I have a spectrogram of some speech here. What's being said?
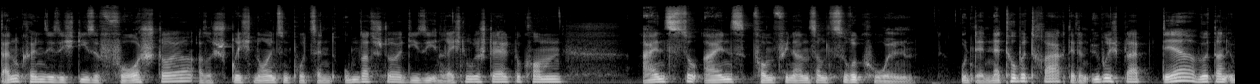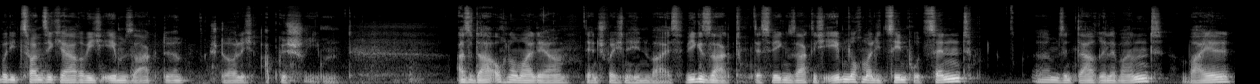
dann können Sie sich diese Vorsteuer, also sprich 19% Umsatzsteuer, die Sie in Rechnung gestellt bekommen, eins zu eins vom Finanzamt zurückholen. Und der Nettobetrag, der dann übrig bleibt, der wird dann über die 20 Jahre, wie ich eben sagte, steuerlich abgeschrieben. Also da auch nochmal der, der entsprechende Hinweis. Wie gesagt, deswegen sagte ich eben nochmal, die 10% ähm, sind da relevant, weil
